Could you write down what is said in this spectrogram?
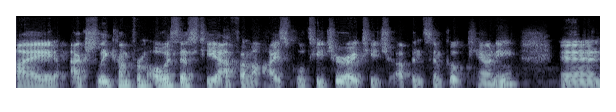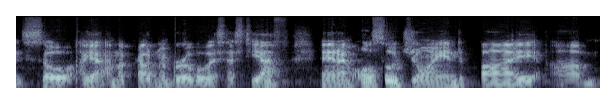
I actually come from OSSTF. I'm a high school teacher. I teach up in Simcoe County. And so uh, yeah, I'm a proud member of OSSTF. And I'm also joined by um,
